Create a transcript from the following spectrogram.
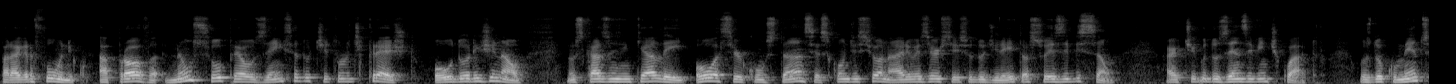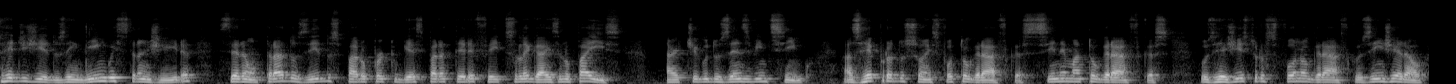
Parágrafo único. A prova não supre a ausência do título de crédito ou do original, nos casos em que a lei ou as circunstâncias condicionarem o exercício do direito à sua exibição. Artigo 224. Os documentos redigidos em língua estrangeira serão traduzidos para o português para ter efeitos legais no país. Artigo 225. As reproduções fotográficas, cinematográficas, os registros fonográficos e, em geral,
